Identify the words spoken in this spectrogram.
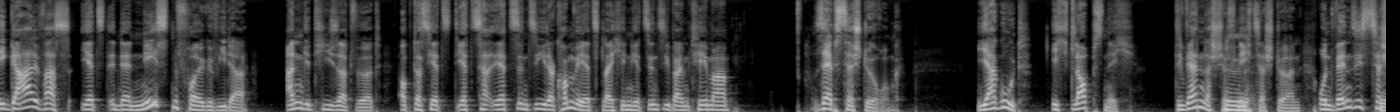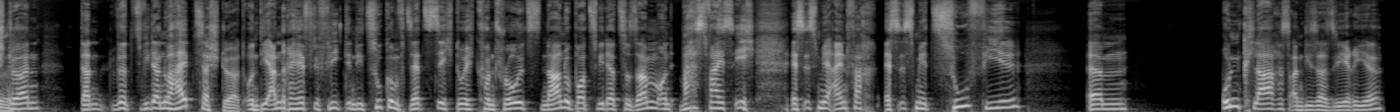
egal was jetzt in der nächsten Folge wieder angeteasert wird, ob das jetzt, jetzt, jetzt sind sie, da kommen wir jetzt gleich hin, jetzt sind sie beim Thema Selbstzerstörung. Ja, gut, ich glaub's nicht. Sie werden das Schiff Nö. nicht zerstören. Und wenn sie es zerstören, Nö. dann wird es wieder nur halb zerstört. Und die andere Hälfte fliegt in die Zukunft, setzt sich durch Controls, Nanobots wieder zusammen und was weiß ich. Es ist mir einfach, es ist mir zu viel ähm, Unklares an dieser Serie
